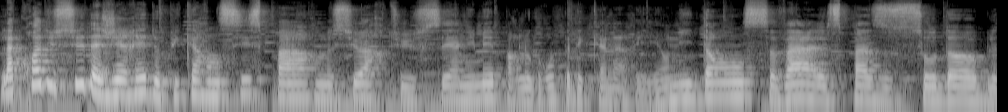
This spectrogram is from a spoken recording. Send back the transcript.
La Croix du Sud est gérée depuis 1946 par M. Artus et animée par le groupe des Canaries. On y danse valse, passo doble,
